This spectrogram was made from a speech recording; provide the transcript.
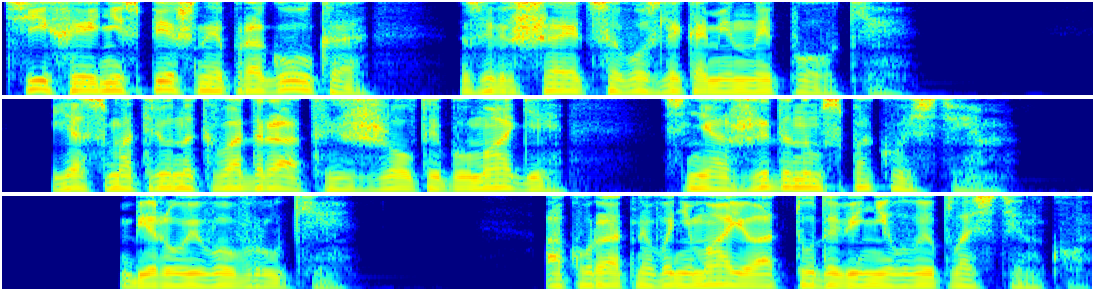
Тихая неспешная прогулка завершается возле каминной полки. Я смотрю на квадрат из желтой бумаги с неожиданным спокойствием. Беру его в руки. Аккуратно вынимаю оттуда виниловую пластинку.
